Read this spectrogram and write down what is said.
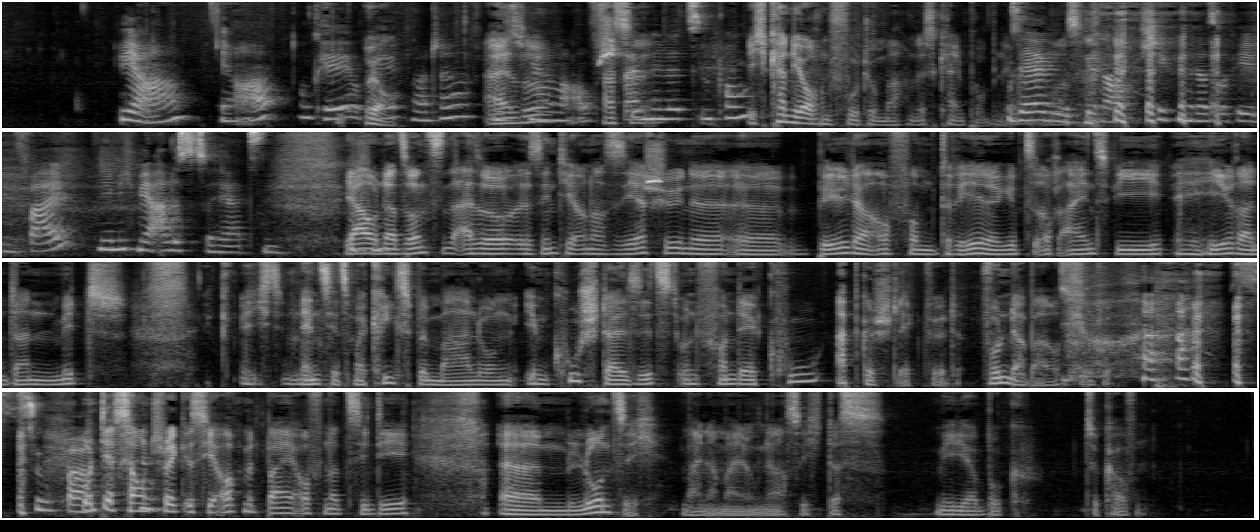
Ja, Ja, okay, okay, Ja. warte. Muss Also, ich mir nochmal hast aufschreiben, du- den letzten Punkt. Ich kann dir auch ein Foto machen, ist kein Problem. Sehr gut, genau. Schick mir das auf jeden Fall. Nehme ich mir alles zu Herzen. Ja, und ansonsten, also sind hier auch noch sehr schöne äh, Bilder auch vom Dreh. Da gibt's auch eins, wie Hera dann mit, ich nenne es jetzt mal Kriegsbemalung, im Kuhstall sitzt und von der Kuh abgeschleckt wird. Wunderbares Foto. Super. Und der Soundtrack ist hier auch mit bei auf einer CD. Ähm, lohnt sich, meiner Meinung nach, sich das Mediabook zu kaufen.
